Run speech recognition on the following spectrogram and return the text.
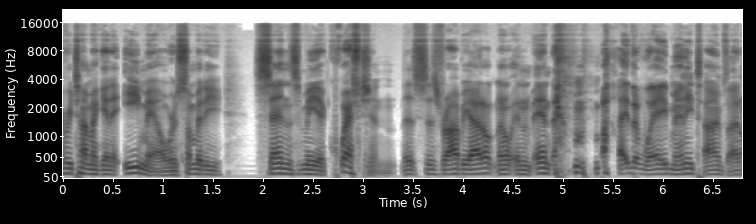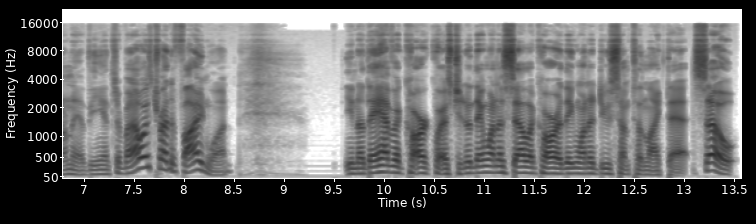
every time I get an email where somebody sends me a question This is Robbie, I don't know. And, and by the way, many times I don't have the answer, but I always try to find one. You know, they have a car question or they want to sell a car, or they want to do something like that. So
